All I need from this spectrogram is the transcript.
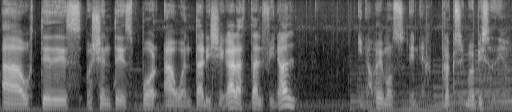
a ustedes oyentes por aguantar y llegar hasta el final. Y nos vemos en el próximo episodio.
